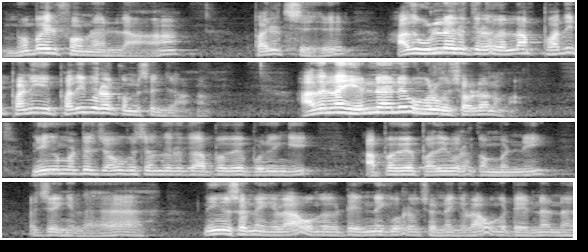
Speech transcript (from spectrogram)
மொபைல் ஃபோன் எல்லாம் பறித்து அது உள்ளே இருக்கிறதெல்லாம் பதி பணி பதிவிறக்கம் செஞ்சாங்க. அதெல்லாம் என்னன்னு உங்களுக்கு சொல்லணுமா? நீங்கள் மட்டும் சவுக்கு சங்கருக்கு அப்போவே பிடுங்கி அப்போவே பதிவிறக்கம் பண்ணி வச்சிங்கள. நீங்கள் சொன்னீங்களா? உங்கள்கிட்ட இன்றைக்கி வர சொன்னீங்களா? உங்கள்கிட்ட என்னென்ன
